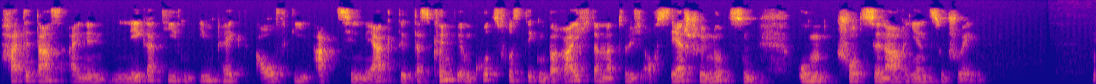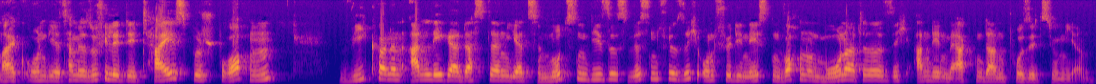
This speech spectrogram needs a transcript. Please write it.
hatte das einen negativen Impact auf die Aktienmärkte. Das können wir im kurzfristigen Bereich dann natürlich auch sehr schön nutzen, um Short-Szenarien zu traden. Mike, und jetzt haben wir so viele Details besprochen. Wie können Anleger das denn jetzt nutzen, dieses Wissen für sich und für die nächsten Wochen und Monate sich an den Märkten dann positionieren?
